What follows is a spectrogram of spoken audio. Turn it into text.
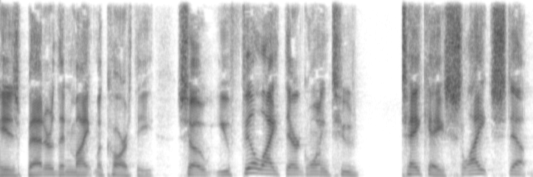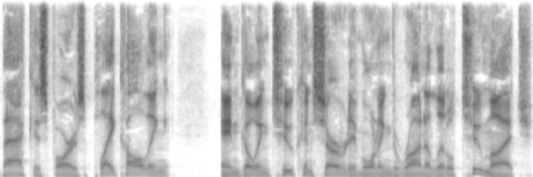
is better than Mike McCarthy. So you feel like they're going to take a slight step back as far as play calling and going too conservative, wanting to run a little too much.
